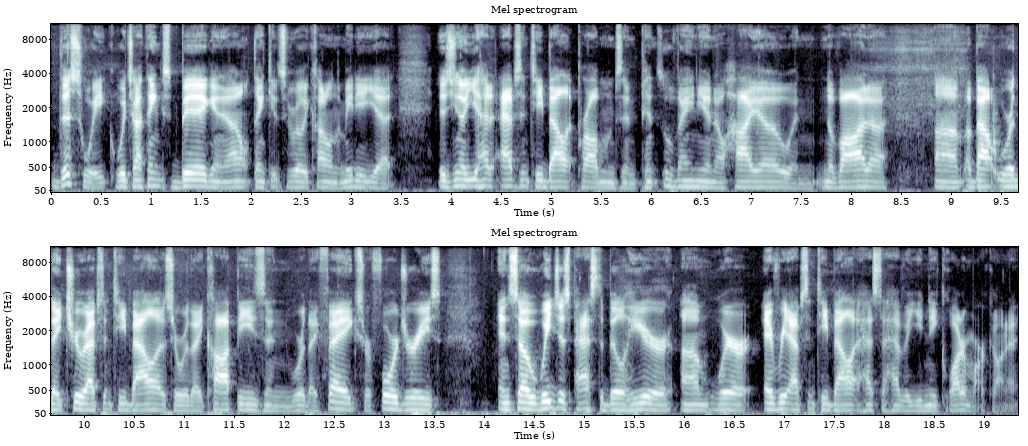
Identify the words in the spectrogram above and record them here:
this week, which I think is big, and I don't think it's really caught on the media yet, is you know you had absentee ballot problems in Pennsylvania and Ohio and Nevada um, about were they true absentee ballots or were they copies and were they fakes or forgeries. And so we just passed a bill here um, where every absentee ballot has to have a unique watermark on it,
